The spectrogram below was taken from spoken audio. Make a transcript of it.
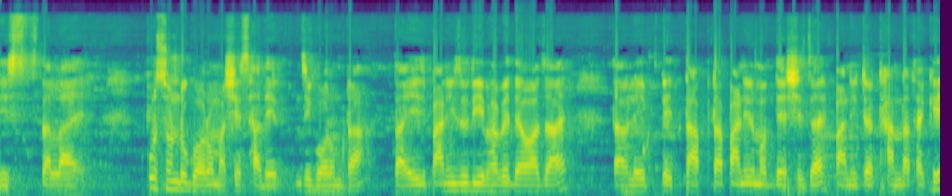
নিচতলায় প্রচণ্ড গরম আসে ছাদের যে গরমটা, তাই পানি যদি এভাবে দেওয়া যায়, তাহলে তাপটা পানির মধ্যে এসে যায়, পানিটা ঠান্ডা থাকে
